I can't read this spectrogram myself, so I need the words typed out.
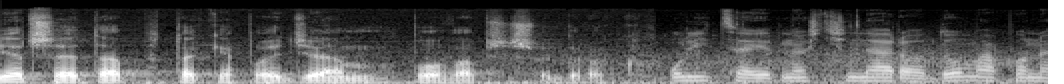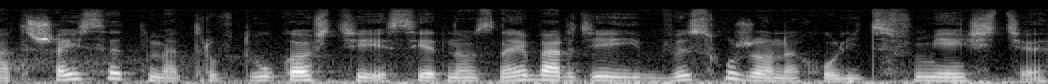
Pierwszy etap, tak jak powiedziałem, połowa przyszłego roku. Ulica Jedności Narodu ma ponad 600 metrów długości, jest jedną z najbardziej wysłużonych ulic w mieście.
